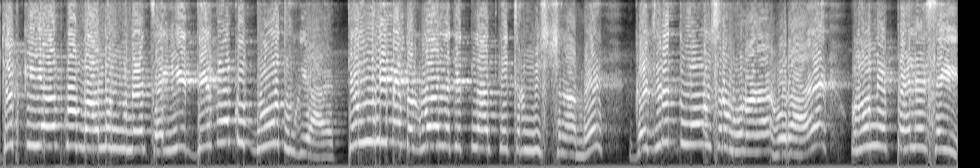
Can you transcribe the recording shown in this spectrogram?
जबकि आपको मालूम होना चाहिए, देवों को बोध हो गया है। त्योरी में भगवान आदित्यनाथ के चरण में गजरत महोत्सव हो रहा है उन्होंने पहले से ही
